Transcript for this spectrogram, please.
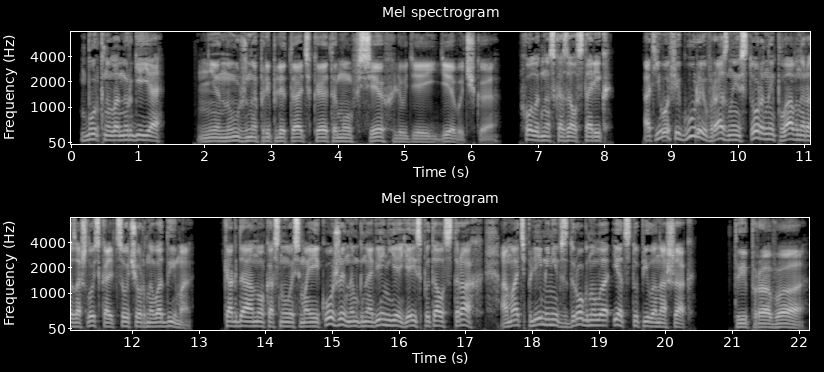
— буркнула Нургия. «Не нужно приплетать к этому всех людей, девочка», — холодно сказал старик. От его фигуры в разные стороны плавно разошлось кольцо черного дыма. Когда оно коснулось моей кожи, на мгновение я испытал страх, а мать племени вздрогнула и отступила на шаг. «Ты права.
